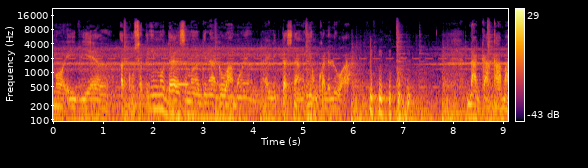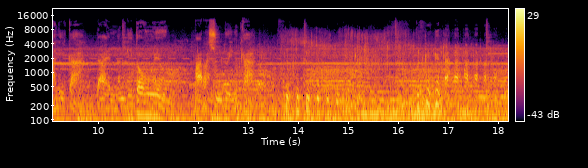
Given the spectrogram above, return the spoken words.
Mo, AVL. At kung sa tingin mo dahil sa mga ginagawa mo ngayon ay ligtas na ang iyong kaluluwa, nagkakamali ka dahil nandito ako ngayon para sunduin ka.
